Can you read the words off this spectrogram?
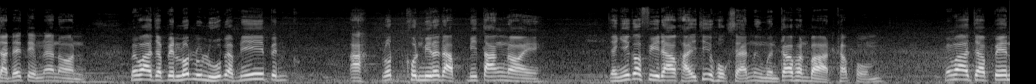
จัดได้เต็มแน่นอน ไม่ว่าจะเป็นรถหรูๆแบบนี้เป็นอะรถคนมีระดับมีตังหน่อย อย่างนี้ก็ฟรีดาวขายที่ 6 1 9 0 0 0 บาทครับผม ไม่ว่าจะเป็น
